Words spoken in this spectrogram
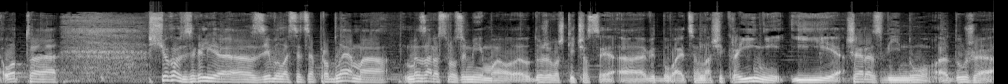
От. Чого взагалі е, з'явилася ця проблема? Ми зараз розуміємо, е, дуже важкі часи е, відбуваються в нашій країні, і через війну дуже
